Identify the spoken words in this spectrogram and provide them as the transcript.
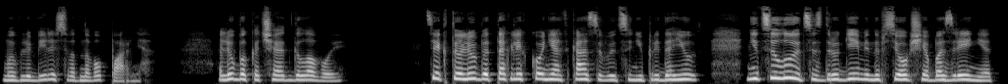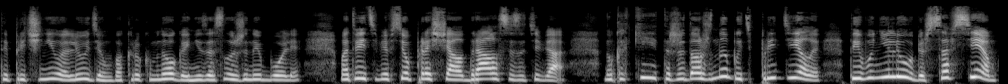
Мы влюбились в одного парня. Люба качает головой. Те, кто любят, так легко не отказываются, не предают, не целуются с другими на всеобщее обозрение. Ты причинила людям вокруг много незаслуженной боли. Матвей тебе все прощал, дрался за тебя. Но какие-то же должны быть пределы. Ты его не любишь совсем,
